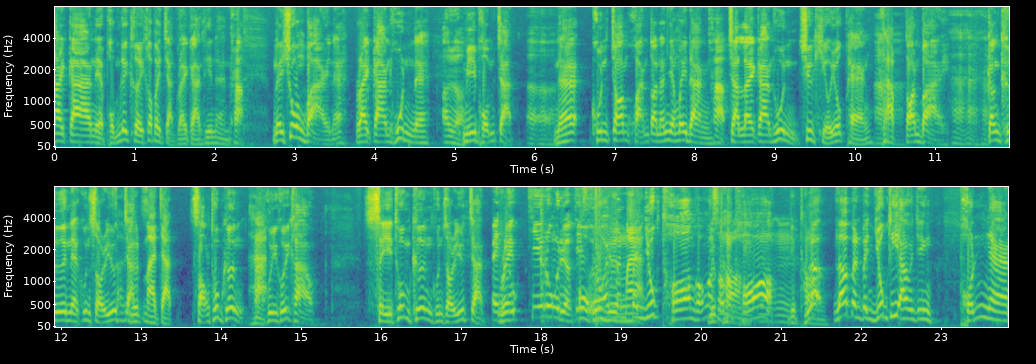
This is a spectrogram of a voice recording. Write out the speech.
รายการเนี่ยผมได้เคยเข้าไปจัดรายการที่นั่น ครับในช่วงบ่ายนะรายการหุ้นนะอ๋อเหรอมีผมจัดเออเออนะฮะคุณจอมขวัญตอนนั้นยังไม่ดัง ครับจัดรายการหุ้นชื่อเขียวยกแผงครับ ตอนบ่าย ฮะฮะฮะ กลางคืนเนี่ยคุณสรยุทธ์จัด ยุทธมาจัด สองทุ่มครึ่งฮะคุยคุยข่าวสี่ทุ่มครึ่งคุณสรยุทธ์จัดเป็นเรยุคที่รุ่งเรืองที่โอ้สุด โหรุ่งเรืองมันมากเป็นยุคทองของอยุคสทมองทยุคทอง แล้วแล้วเป็นเป็นยุคที่เอาจริงๆผลงาน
